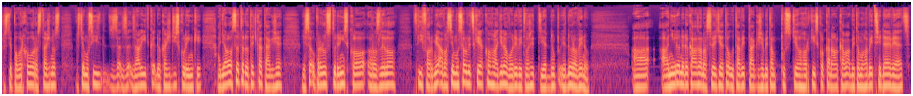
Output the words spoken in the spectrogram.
prostě povrchovou roztažnost, prostě musí zalít do každé skulinky. A dělalo se to doteďka tak, že, že se opravdu studený sklo rozlilo v té formě a vlastně musel vždycky jako hladina vody vytvořit jednu, jednu rovinu. A, a nikdo nedokázal na světě to utavit tak, že by tam pustil horký sklo kanálkama, aby to mohla být 3D věc,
